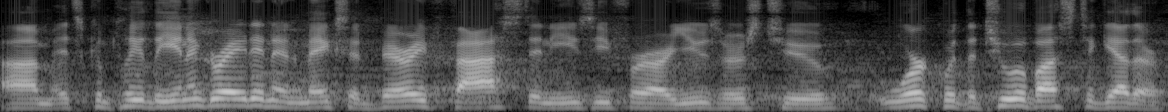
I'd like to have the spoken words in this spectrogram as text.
Um, it's completely integrated and it makes it very fast and easy for our users to work with the two of us together.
